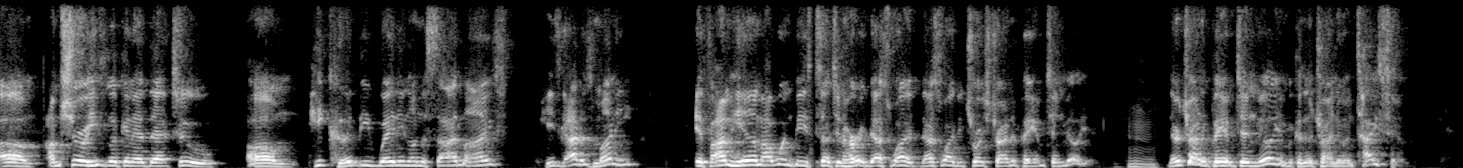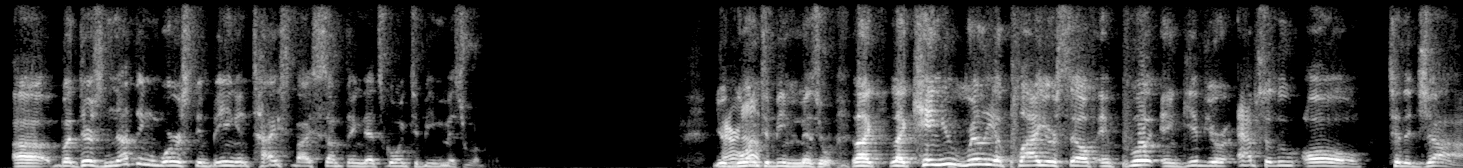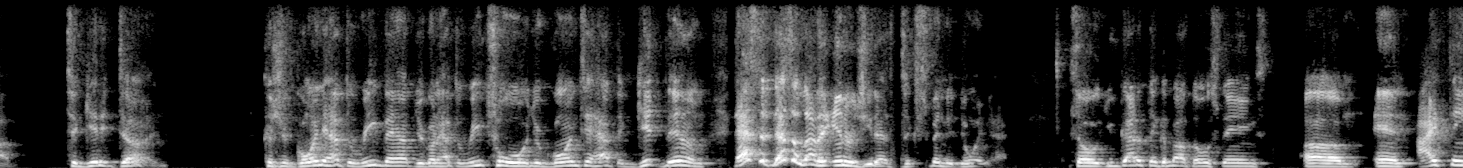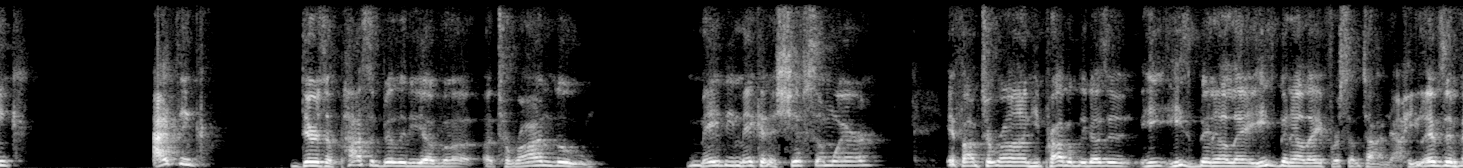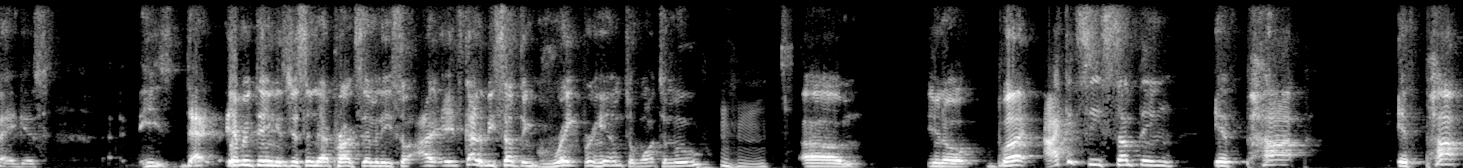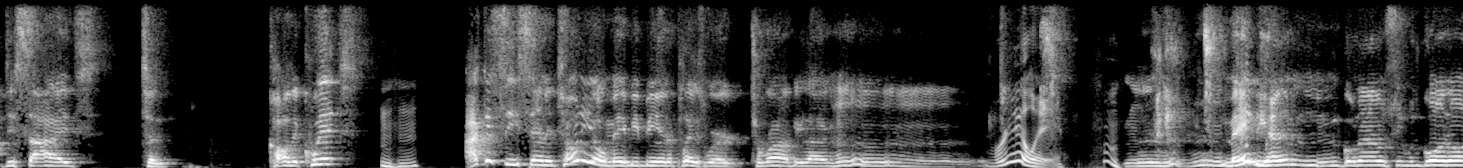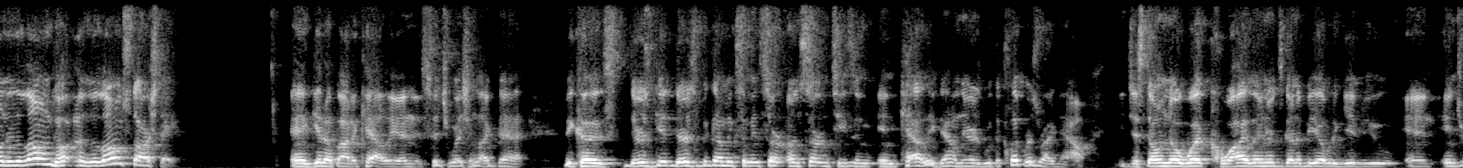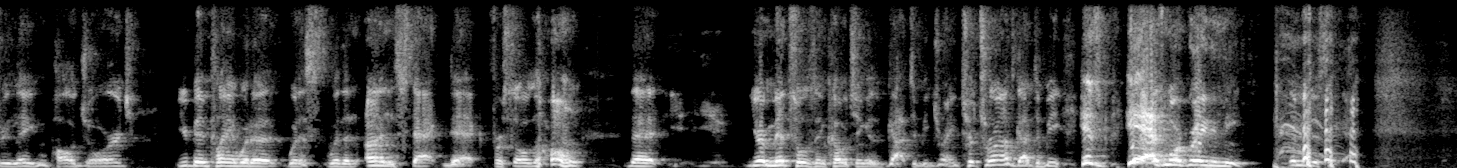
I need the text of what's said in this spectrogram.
um, I'm sure he's looking at that too. Um, he could be waiting on the sidelines He's got his money. If I'm him, I wouldn't be such in a hurry. That's why that's why Detroit's trying to pay him 10 million. Hmm. They're trying to pay him 10 million because they're trying to entice him. Uh, but there's nothing worse than being enticed by something that's going to be miserable. You're Fair going enough. to be miserable. Like, like, can you really apply yourself and put and give your absolute all to the job to get it done? because you're going to have to revamp, you're going to have to retool, you're going to have to get them. That's a, that's a lot of energy that's expended doing that. So you've got to think about those things. Um, and I think, I think there's a possibility of a, a Tyronn Lue maybe making a shift somewhere. If I'm Tyronn, he probably doesn't. He he's been LA. He's been LA for some time now. He lives in Vegas. He's that everything is just in that proximity. So I, it's got to be something great for him to want to move. Mm-hmm. Um, you know, but I could see something if Pop, if Pop decides to call it quits. Mm-hmm. I could see San Antonio maybe being a place where Tyronn be like, hmm. Really? Hmm. Mm-hmm. Maybe I go down and see what's going on in the long in the Lone Star State, and get up out of Cali in a situation like that because there's get there's becoming some insert uncertainties in, in Cali down there with the Clippers right now. You just don't know what Kawhi Leonard's going to be able to give you, and injury laden Paul George you've been playing with a with a with an unstacked deck for so long that you, your mentals and coaching has got to be drained. Tyronn's got to be his. He has more grade than me. Let me just say that.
